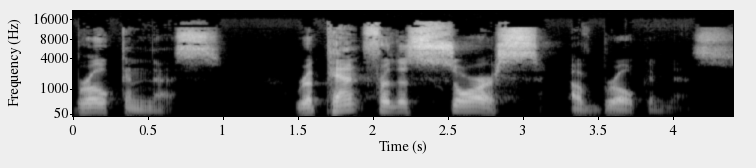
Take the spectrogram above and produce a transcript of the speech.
brokenness. Repent for the source of brokenness.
